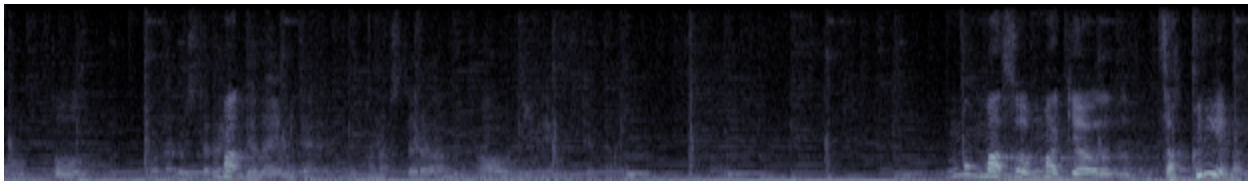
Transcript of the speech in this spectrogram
本当こんなのしたらいいんじゃないみたいなのを話したら、ああいいねみたいなもうまあそうまあざっくり言えばね。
